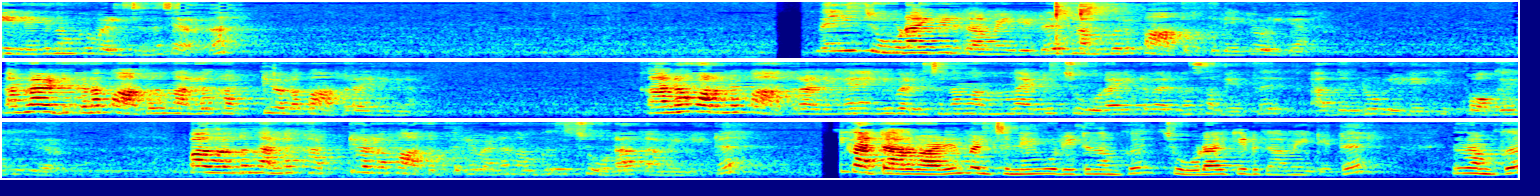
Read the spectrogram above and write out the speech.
ഇതിലേക്ക് നമുക്ക് വെളിച്ചെണ്ണ ചേർക്കാം. ഇനി ചൂടാക്കി എടുക്കാൻ വേണ്ടിയിട്ട് നമുക്കൊരു പാത്രത്തിലേക്ക് ഒഴിക്കാം. നമ്മൾ എടുക്കുന്ന പാത്രം നല്ല കട്ടിയുള്ള പാത്രമായിരിക്കണം. കനം കുറഞ്ഞ പാത്രമാണെങ്കിൽ ഈ വെളിച്ചെണ്ണ നന്നായിട്ട് ചൂടായിട്ട് വരുന്ന സമയത്ത് അതിന്റെ ഉള്ളിലേക്ക് പുകയൊക്കെ കയറും. അപ്പൊ അതുകൊണ്ട് നല്ല കട്ടിയുള്ള പാത്രത്തിൽ വേണം നമുക്ക് ഇത് ചൂടാക്കാൻ വേണ്ടിയിട്ട്. ഈ കറ്റാർവാഴയും വെളിച്ചെണ്ണയും കൂടിയിട്ട് നമുക്ക് ചൂടാക്കി എടുക്കാൻ വേണ്ടിയിട്ട് ഇത് നമുക്ക്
